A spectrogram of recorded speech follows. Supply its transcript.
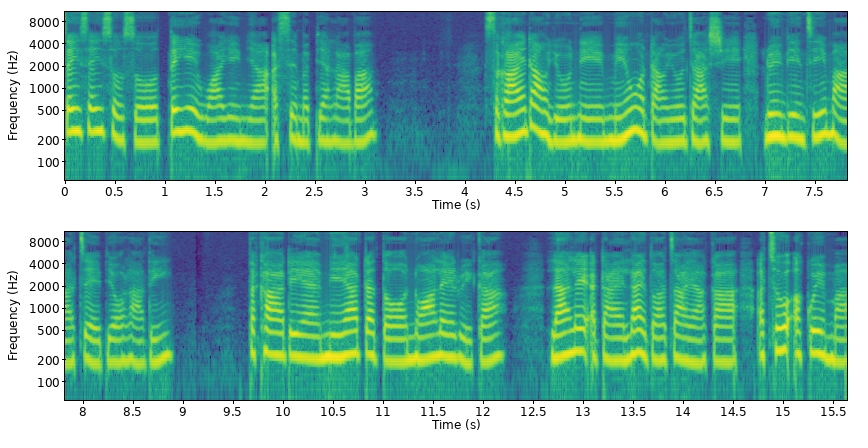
စိမ့်စိမ့်ဆူဆူတိတ်ရိတ်ဝါရိတ်များအစင်မပြတ်လာပါစကိုင်းတောင်ရိုးနှင့်မင်းဝတောင်ရိုးကြားရှိလွင်ပြင်ကြီးမှာကျဲပြောလာသည်တခါတရံမြင်ရတတ်သောနွားလဲတွေကလားလဲအတိုင်းလိုက်သွားကြရာကအချိုးအကွေ့မှာ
